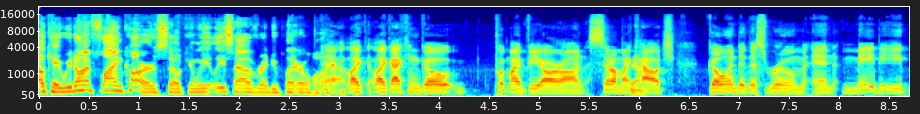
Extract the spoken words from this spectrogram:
okay we don't have flying cars so can we at least have ready player one Yeah, like like I can go put my VR on, sit on my Yeah. couch, go into this room, and maybe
